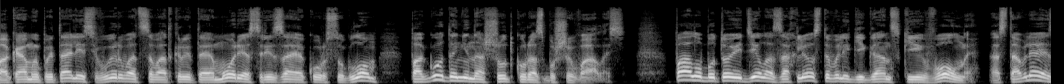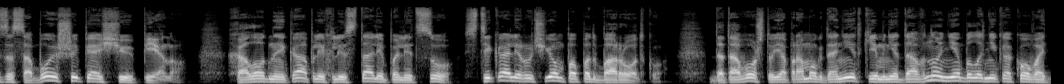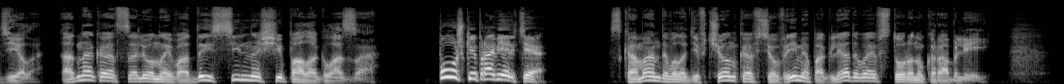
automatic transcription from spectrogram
Пока мы пытались вырваться в открытое море, срезая курс углом, погода не на шутку разбушевалась. Палубу то и дело захлестывали гигантские волны, оставляя за собой шипящую пену. Холодные капли хлестали по лицу, стекали ручьем по подбородку. До того, что я промок до нитки, мне давно не было никакого дела. Однако от соленой воды сильно щипало глаза. «Пушки проверьте!» Скомандовала девчонка, все время поглядывая в сторону кораблей.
